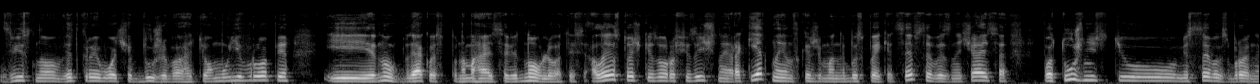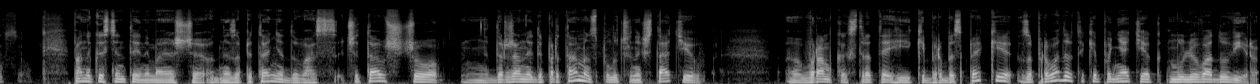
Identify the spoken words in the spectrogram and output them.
звісно, відкрив очі дуже багатьом у Європі і ну якось намагаються відновлюватися. Але з точки зору фізичної, ракетної, скажімо, небезпеки, це все визначається потужністю місцевих збройних сил. Пане Костянтине, маю ще одне запитання до вас. Читав, що Державний департамент Сполучених Штатів. Е, в рамках стратегії кібербезпеки запровадив таке поняття як нульова довіра.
